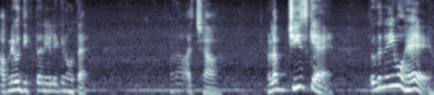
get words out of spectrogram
अपने को दिखता नहीं है लेकिन होता है। बोला, अच्छा। मतलब चीज़ क्या है? तो तो नहीं वो है।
